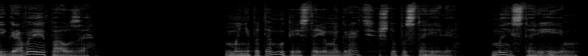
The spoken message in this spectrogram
Игровая пауза. Мы не потому перестаем играть, что постарели. Мы стареем,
